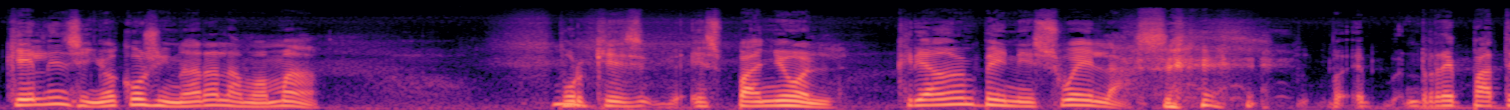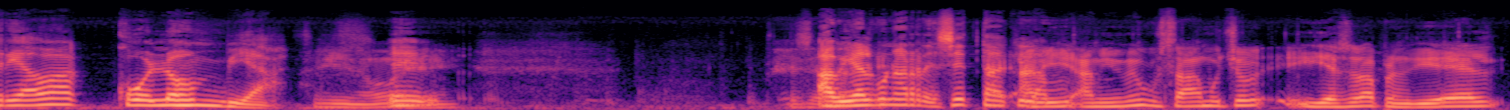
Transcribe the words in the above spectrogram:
¿Qué le enseñó a cocinar a la mamá? Porque es español, criado en Venezuela. Sí repatriado a Colombia. Eh, ¿Había alguna receta? Que a, mí, me gustaba mucho y eso lo aprendí de él.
